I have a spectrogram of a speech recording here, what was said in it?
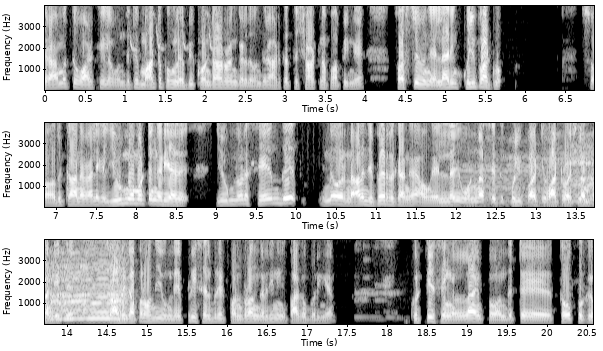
கிராமத்து வாழ்க்கையில வந்துட்டு மாட்டுப்பொங்கல் எப்படி கொண்டாடுறோங்கிறத வந்து அடுத்தடுத்த ஷார்ட்ல பாப்பீங்க ஃபர்ஸ்ட் இவங்க எல்லாரையும் குளிப்பாட்டணும். ஸோ அதுக்கான வேலைகள் இவங்க மட்டும் கிடையாது. இவங்களோட சேர்ந்து இன்னும் ஒரு நாலஞ்சு பேர் இருக்காங்க. அவங்க எல்லாரையும் ஒன்றா சேர்த்து குளிப்பாட்டி வாட்டர் வாஷ் எல்லாம் பண்ணிட்டு ஸோ அதுக்கப்புறம் வந்து இவங்களை எப்படி செலிப்ரேட் பண்றோங்கிறதையும் நீங்க பார்க்க போறீங்க. குட்டீஸுங்கெல்லாம் இப்போ வந்துட்டு தோப்புக்கு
